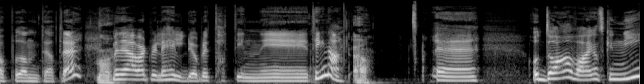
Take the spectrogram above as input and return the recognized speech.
oppe på Danneteatret, Teatret, men jeg har vært veldig heldig og blitt tatt inn i ting, da. Ja. Eh, og da var jeg ganske ny.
